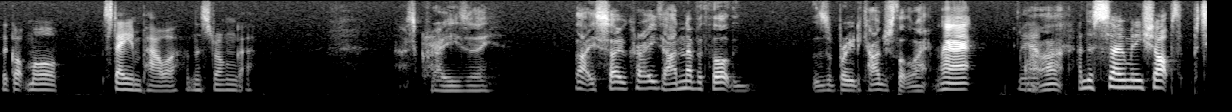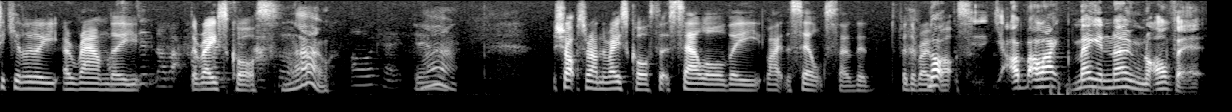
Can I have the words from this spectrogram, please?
They've got more staying power and they're stronger. That's crazy. That is so crazy. I never thought that there's a breed of cow. I just thought they were like, Meh, Yeah. like And there's so many shops, particularly around the the race course. No, Oh, okay. yeah. no. shops around the race course that sell all the like the silks, so the for the robots. Yeah, I, I like may have known of it,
